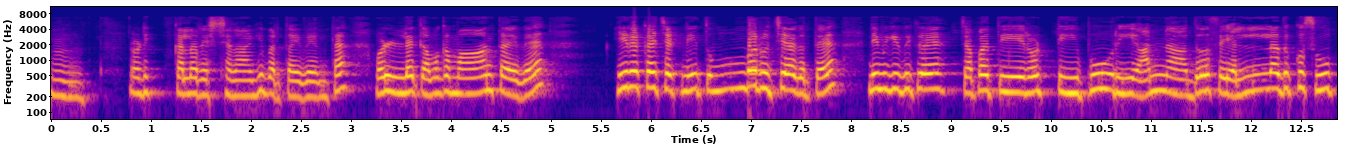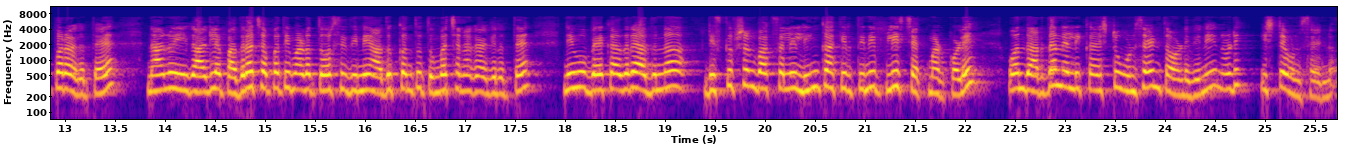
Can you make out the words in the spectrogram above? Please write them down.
ಹ್ಞೂ ನೋಡಿ ಕಲರ್ ಎಷ್ಟು ಚೆನ್ನಾಗಿ ಬರ್ತಾ ಇದೆ ಅಂತ. ಒಳ್ಳೆ ಘಮ ಘಮ ಅಂತ ಇದೆ. ಹೀರೆಕಾಯಿ ಚಟ್ನಿ ತುಂಬ ರುಚಿಯಾಗುತ್ತೆ. ನಿಮಗೆ ಇದಕ್ಕೆ ಚಪಾತಿ, ರೊಟ್ಟಿ, ಪೂರಿ, ಅನ್ನ, ದೋಸೆ ಎಲ್ಲದಕ್ಕೂ ಸೂಪರ್ ಆಗುತ್ತೆ. ನಾನು ಈಗಾಗಲೇ ಪದರ ಚಪಾತಿ ಮಾಡೋದು ತೋರಿಸಿದ್ದೀನಿ. ಅದಕ್ಕಂತೂ ತುಂಬ ಚೆನ್ನಾಗಾಗಿರುತ್ತೆ. ನೀವು ಬೇಕಾದರೆ ಅದನ್ನು ಡಿಸ್ಕ್ರಿಪ್ಷನ್ ಬಾಕ್ಸಲ್ಲಿ ಲಿಂಕ್ ಹಾಕಿರ್ತೀನಿ. ಪ್ಲೀಸ್ ಚೆಕ್ ಮಾಡ್ಕೊಳ್ಳಿ. ಒಂದು ಅರ್ಧ ನೆಲ್ಲಿಕಾಯಷ್ಟು ಹುಣಸೆಹಣ್ಣು ತೊಗೊಂಡಿದ್ದೀನಿ. ನೋಡಿ, ಇಷ್ಟೇ ಹುಣಸೆಹಣ್ಣು.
